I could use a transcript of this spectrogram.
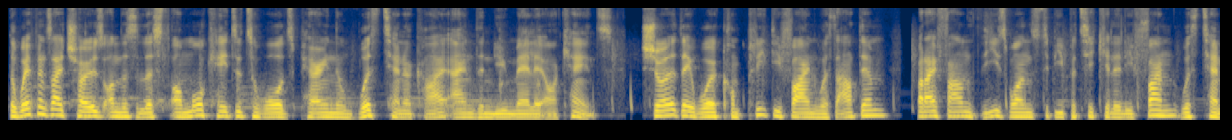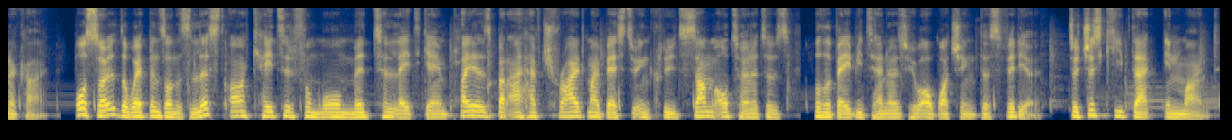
the weapons I chose on this list are more catered towards pairing them with Tennokai and the new melee arcanes. Sure, they work completely fine without them, but I found these ones to be particularly fun with Tennokai. Also, the weapons on this list are catered for more mid to late game players, but I have tried my best to include some alternatives for the baby Tennos who are watching this video. So just keep that in mind.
